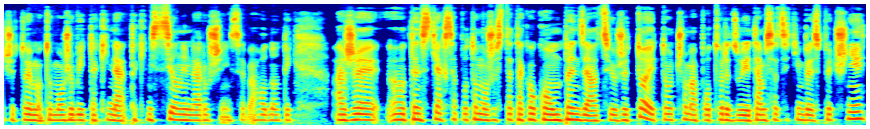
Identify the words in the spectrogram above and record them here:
že to, je, to môže byť taký, takým silným narušením sebahodnoty. A že ten vzťah sa potom môže stať takou kompenzáciou, že to je to, čo ma potvrdzuje, tam sa cítim bezpečne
